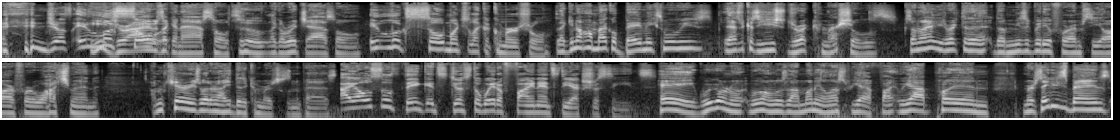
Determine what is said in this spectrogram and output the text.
and just it. He looks drives so like an asshole, too. Like a rich asshole. it looks so much like a commercial. Like, you know how Michael Bay makes movies? That's because he used to direct commercials. Because I know he directed the, the music video for MCR for Watchmen. I'm curious whether or not he did commercials in the past. I also think it's just a way to finance the extra scenes. hey, we're gonna we're gonna lose a lot of money unless we have fi- we got put in Mercedes Benz,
